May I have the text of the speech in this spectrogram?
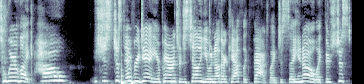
to where like how just just every day your parents are just telling you another Catholic fact. Like, just so you know, like there's just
